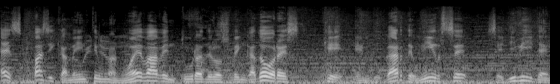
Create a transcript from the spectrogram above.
es básicamente una nueva aventura de los Vengadores que, en lugar de unirse, se dividen.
